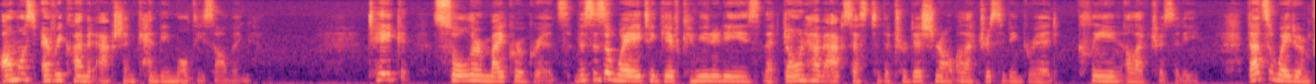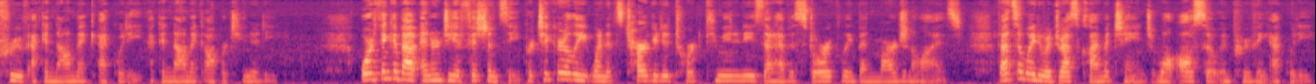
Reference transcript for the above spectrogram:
Almost every climate action can be multi-solving. Take solar microgrids. This is a way to give communities that don't have access to the traditional electricity grid clean electricity. That's a way to improve economic equity, economic opportunity. Or think about energy efficiency, particularly when it's targeted toward communities that have historically been marginalized. That's a way to address climate change while also improving equity.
